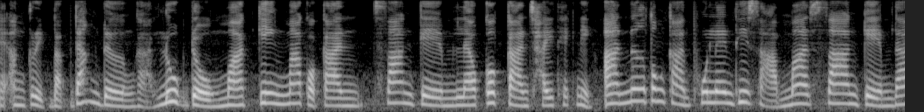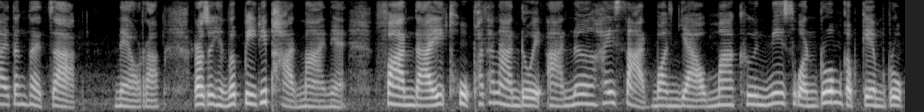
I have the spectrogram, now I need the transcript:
ล์อังกฤษแบบดั้งเดิมค่ะ ลูกโด่งมาร์กิ้งมากกว่าการสร้างเกมแล้วก็การใช้เทคนิคอาร์เนอร์ต้องการผู้เล่นที่สามารถสร้างเกมได้ตั้งแต่จาก แนวรับ เราจะเห็นว่าปีที่ผ่านมาเนี่ยฟานไดถูกพัฒนาโดยอาร์เนอร์ ให้ศาสตร์บอลยาวมากขึ้น มีส่วนร่วมกับเกมรุก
